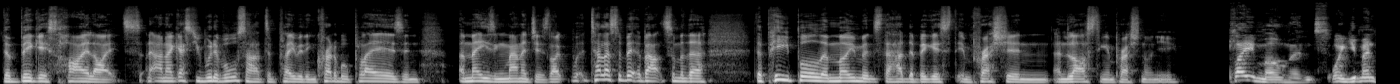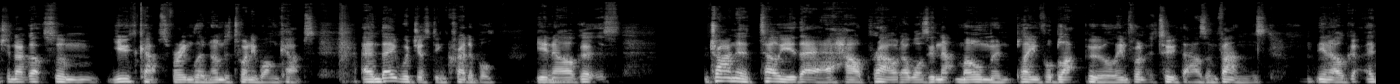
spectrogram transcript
the biggest highlights? And I guess you would have also had to play with incredible players and amazing managers. Like tell us a bit about some of the the people and moments that had the biggest impression and lasting impression on you play moments. Well, you mentioned I got some youth caps for England, under 21 caps, and they were just incredible. You know, trying to tell you there how proud I was in that moment playing for Blackpool in front of 2,000 fans. You know, uh,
